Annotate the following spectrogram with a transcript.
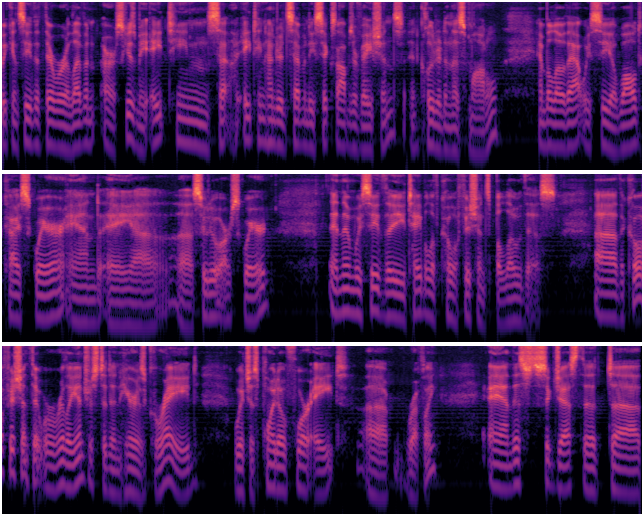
We can see that there were 11, or excuse me, 18, 1,876 observations included in this model. And below that, we see a Wald chi-square and a, uh, a pseudo R squared. And then we see the table of coefficients below this. Uh, the coefficient that we're really interested in here is grade, which is 0.048 uh, roughly. And this suggests that uh,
